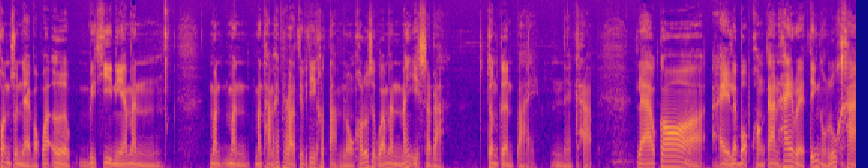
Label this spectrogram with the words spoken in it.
คนส่วนใหญ่บอกว่าเออวิธีนี้มันมันมันมันทำให้ productivity เขาต่ำลง เขารู้สึกว่ามันไม่อิสระ จนเกินไปนะครับแล้วก็ไอ้ระบบของการให้เรตติ้งของลูกค้า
